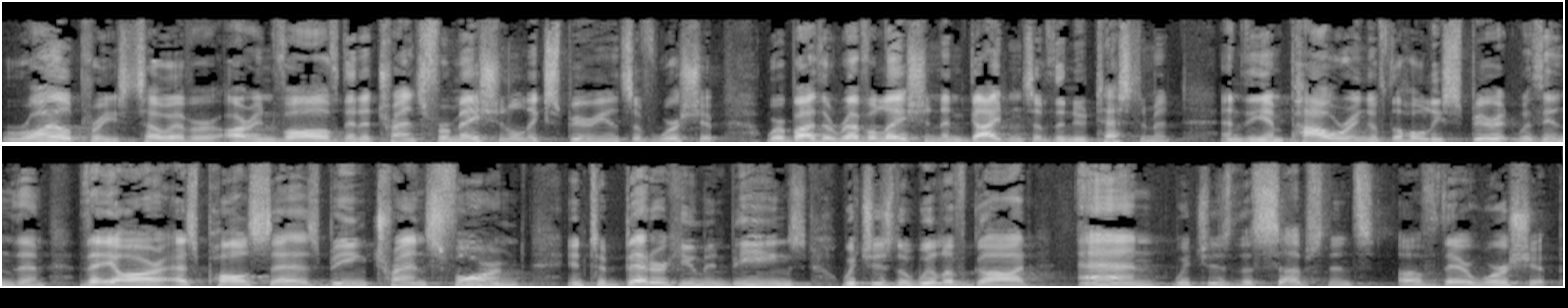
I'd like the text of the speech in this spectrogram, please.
Royal priests, however, are involved in a transformational experience of worship whereby the revelation and guidance of the New Testament and the empowering of the Holy Spirit within them, they are, as Paul says, being transformed into better human beings, which is the will of God and which is the substance of their worship.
